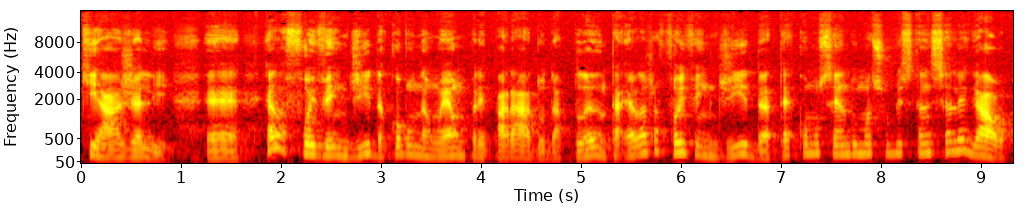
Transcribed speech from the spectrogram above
que age ali. É, ela foi vendida, como não é um preparado da planta, ela já foi vendida até como sendo uma substância legal,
